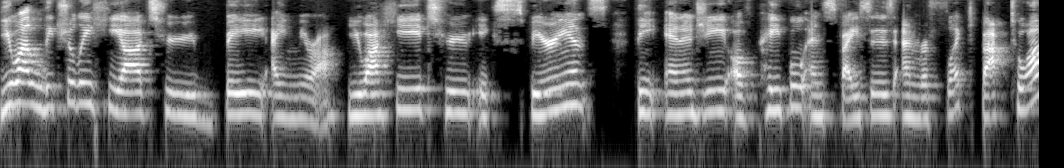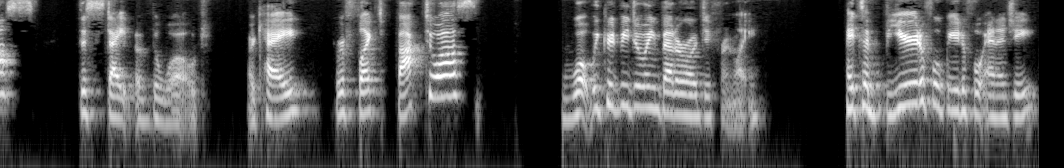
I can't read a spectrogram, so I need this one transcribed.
You are literally here to be a mirror. You are here to experience the energy of people and spaces and reflect back to us the state of the world. Okay. Reflect back to us what we could be doing better or differently. It's a beautiful, beautiful energy.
